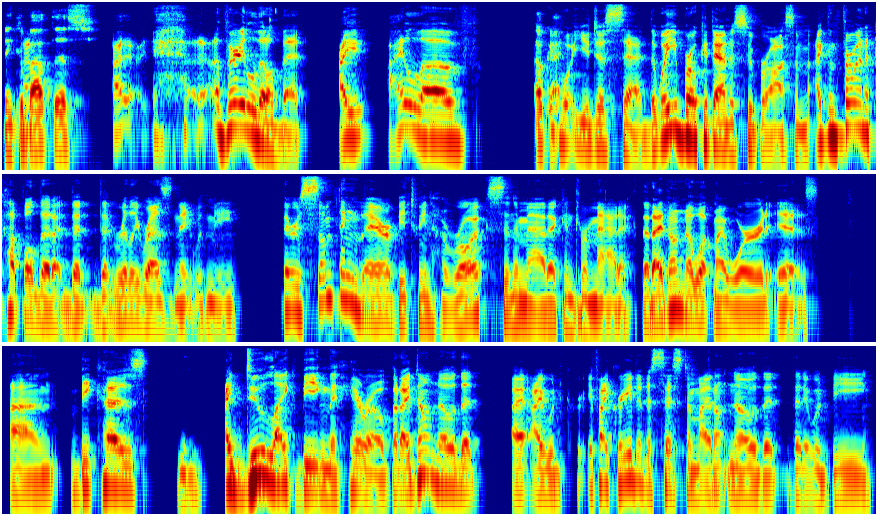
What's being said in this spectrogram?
think about I, this? I, a very little bit. I I love okay what you just said. The way you broke it down is super awesome. I can throw in a couple that that that really resonate with me. There is something there between heroic, cinematic, and dramatic that I don't know what my word is, um, because mm-hmm. I do like being the hero, but I don't know that I, I would if I created a system. I don't know that that it would be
